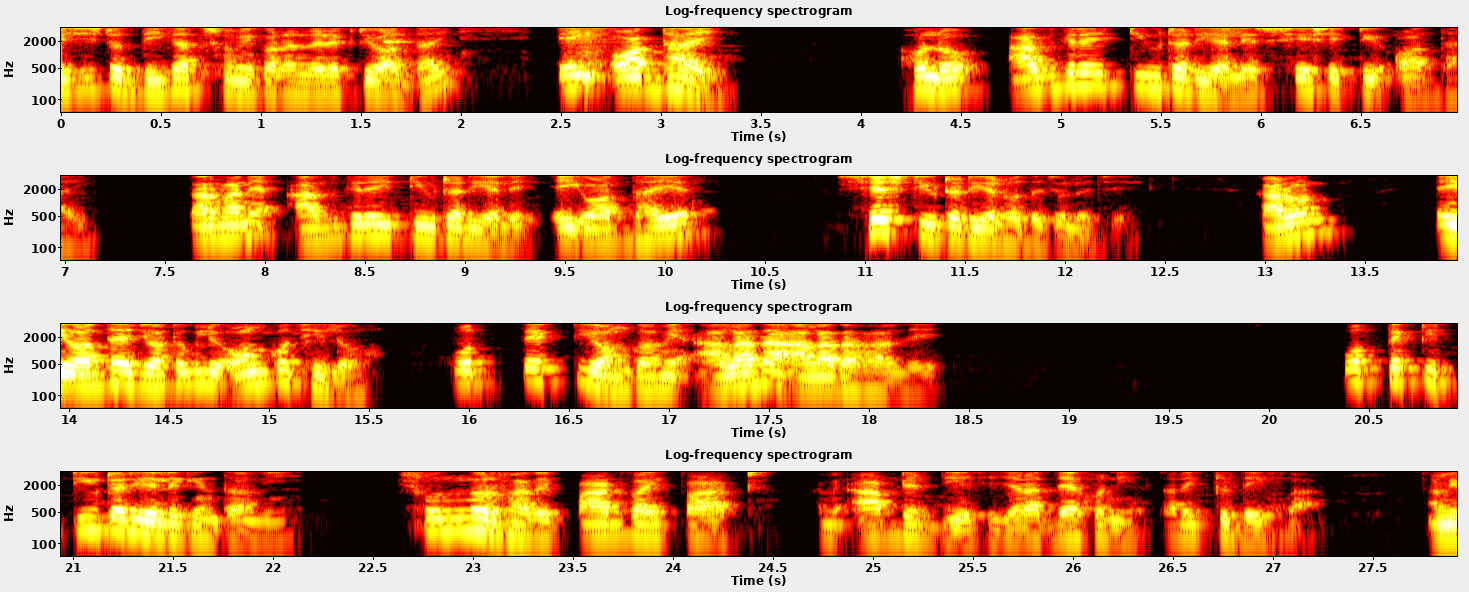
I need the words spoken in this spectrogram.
বিশিষ্ট দ্বিঘাত সমীকরণের একটি অধ্যায়। এই অধ্যায় হলো আজকের এই টিউটোরিয়ালের শেষ একটি অধ্যায়। তার মানে আজকের এই টিউটোরিয়ালে, এই অধ্যায়ের শেষ টিউটোরিয়াল হতে চলেছে। কারণ এই অধ্যায়ে যতগুলি অঙ্ক ছিল প্রত্যেকটি অঙ্ক আমি আলাদা আলাদাভাবে প্রত্যেকটি টিউটোরিয়ালে কিন্তু আমি সুন্দরভাবে পার্ট বাই পার্ট আমি আপডেট দিয়েছি, যারা দেখনি তারা একটু দেখবা। আমি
